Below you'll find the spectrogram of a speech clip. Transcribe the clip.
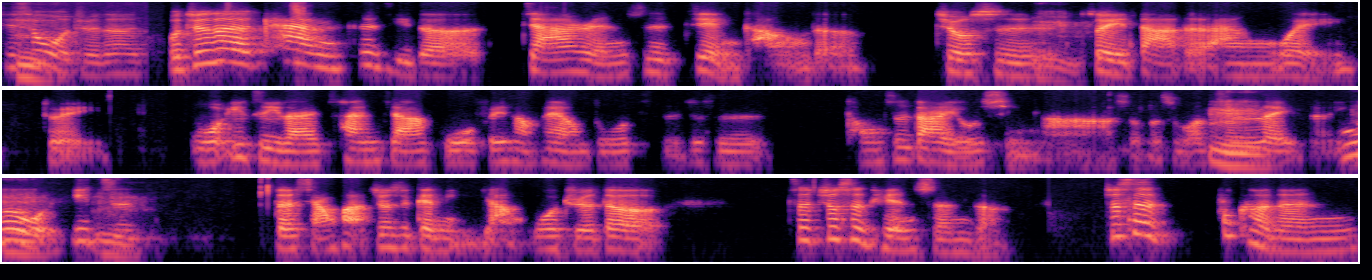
其实我觉得，我觉得看自己的家人是健康的，就是最大的安慰。对我一直以来参加过非常非常多次，就是同志大游行啊，什么什么之类的。因为我一直的想法就是跟你一样，我觉得这就是天生的，就是。不可能，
